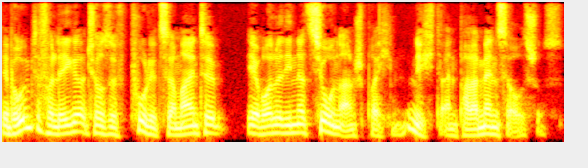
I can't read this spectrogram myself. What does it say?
Der berühmte Verleger Joseph Pulitzer meinte, er wolle die Nation ansprechen, nicht einen Parlamentsausschuss.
